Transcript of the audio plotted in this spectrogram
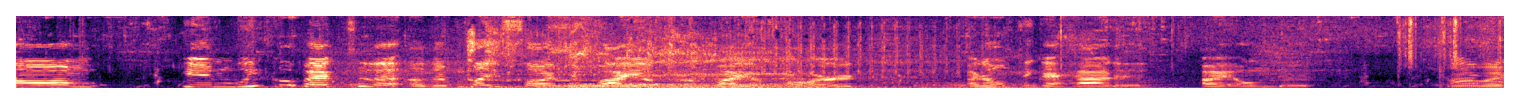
Um, can we go back to that other place so I can buy a buy a card? I don't think I had it. I owned it. Really?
